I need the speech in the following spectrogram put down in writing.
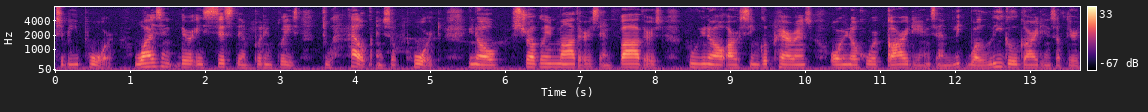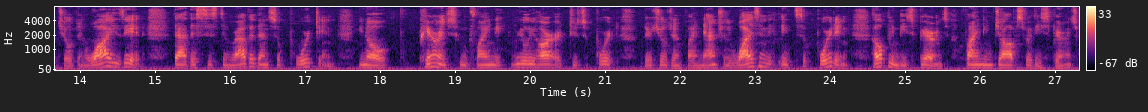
to be poor? Why isn't there a system put in place to help and support, you know, struggling mothers and fathers who, you know, are single parents or, you know, who are guardians and, le- well, legal guardians of their children? Why is it that the system, rather than supporting, you know, parents who find it really hard to support their children financially why isn't it supporting helping these parents finding jobs for these parents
